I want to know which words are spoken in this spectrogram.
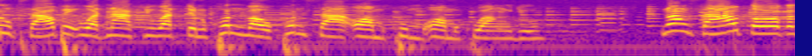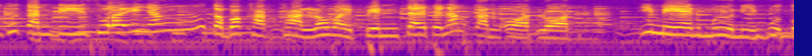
ลูกสาวไปอวดนาคอยู่วัดจนคนเบาคนสาอ้อมคุมอ้อมควงอยู่น้องสาวโตก็คือกันดีสวยอีหยังกับบ่ขัดขันเราไว้เป็นใจไปน้ำกันออดหลอด อีเมมือนี่หูโต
